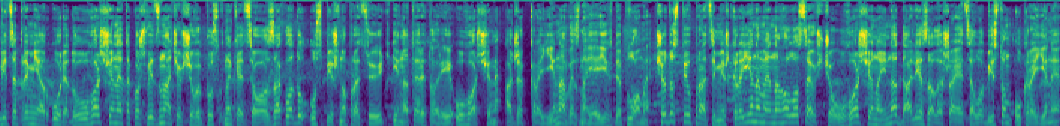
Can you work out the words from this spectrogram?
Віце-прем'єр уряду Угорщини також відзначив, що випускники цього закладу успішно працюють і на території Угорщини, адже країна визнає їх дипломи. Щодо співпраці між країнами, наголосив, що Угорщина й надалі залишається лобістом України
